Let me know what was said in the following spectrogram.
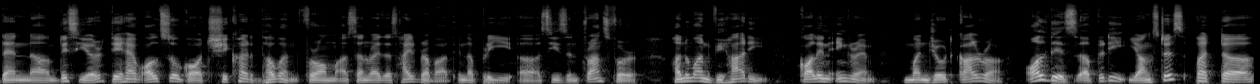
Then um, this year they have also got Shikhar Dhawan from uh, Sunrisers Hyderabad in the pre-season transfer. Hanuman Vihari, Colin Ingram, Manjot Kalra. All these are pretty youngsters, but uh,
